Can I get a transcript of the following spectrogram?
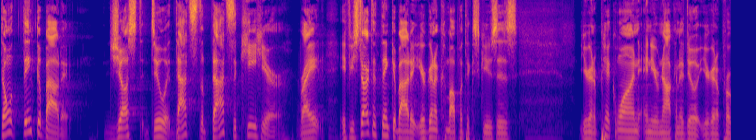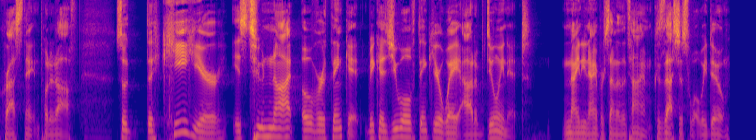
Don't think about it. Just do it. That's the that's the key here, right? If you start to think about it, you're gonna come up with excuses. You're gonna pick one, and you're not gonna do it. You're gonna procrastinate and put it off. So the key here is to not overthink it because you will think your way out of doing it 99% of the time because that's just what we do.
